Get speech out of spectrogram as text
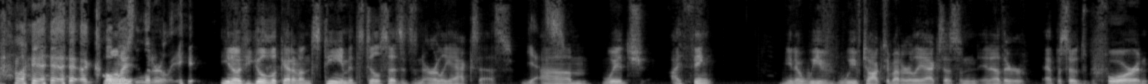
like Well, almost and literally. you know, if you go look at it on Steam, it still says it's an early access. Yes. um, which I think you know we've we've talked about early access in, in other episodes before, and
